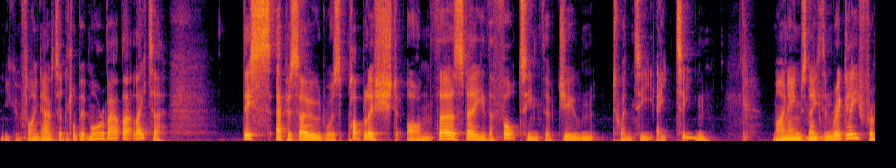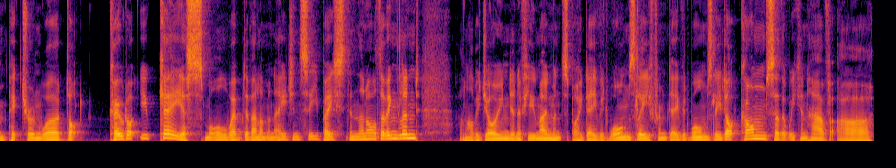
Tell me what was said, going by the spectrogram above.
You can find out a little bit more about that later. This episode was published on Thursday, the 14th of June 2018. My name's Nathan Wrigley from pictureandword.co.uk, a small web development agency based in the north of England. And I'll be joined in a few moments by David Waumsley from davidwaumsley.com so that we can have our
